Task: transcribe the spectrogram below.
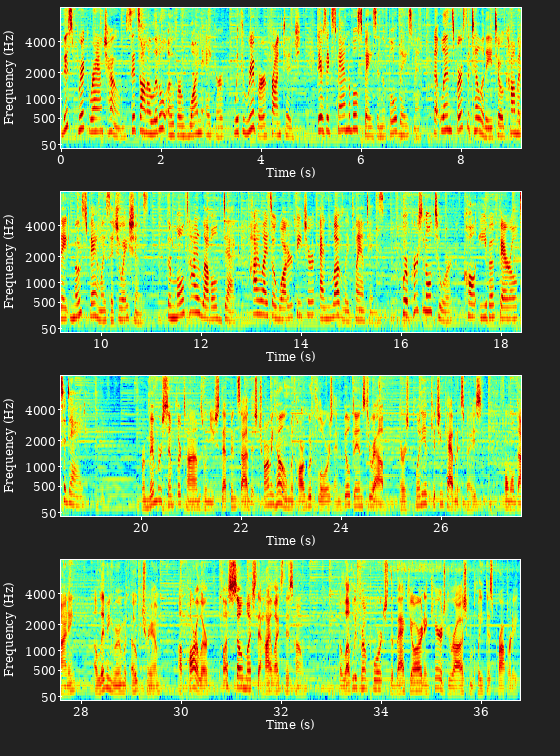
This brick ranch home sits on a little over one acre with river frontage. There's expandable space in the full basement that lends versatility to accommodate most family situations. The multi level deck highlights a water feature and lovely plantings. For a personal tour, call Eva Farrell today. Remember simpler times when you step inside this charming home with hardwood floors and built ins throughout. There is plenty of kitchen cabinet space, formal dining, a living room with oak trim, a parlor, plus so much that highlights this home. The lovely front porch, the backyard, and carriage garage complete this property.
